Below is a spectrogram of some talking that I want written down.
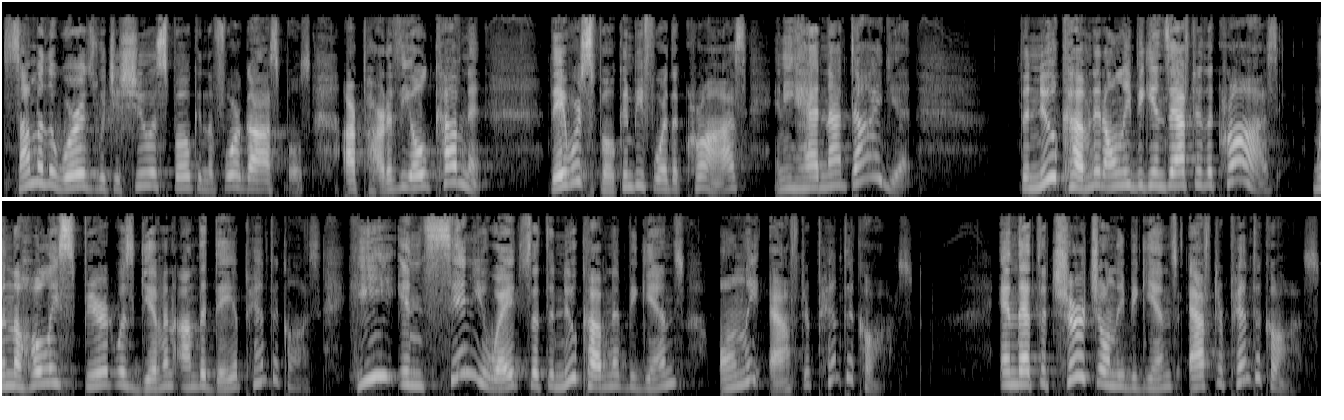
Some of the words which Yeshua spoke in the four Gospels are part of the Old Covenant. They were spoken before the cross, and he had not died yet. The new covenant only begins after the cross when the Holy Spirit was given on the day of Pentecost. He insinuates that the new covenant begins only after Pentecost and that the church only begins after Pentecost.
